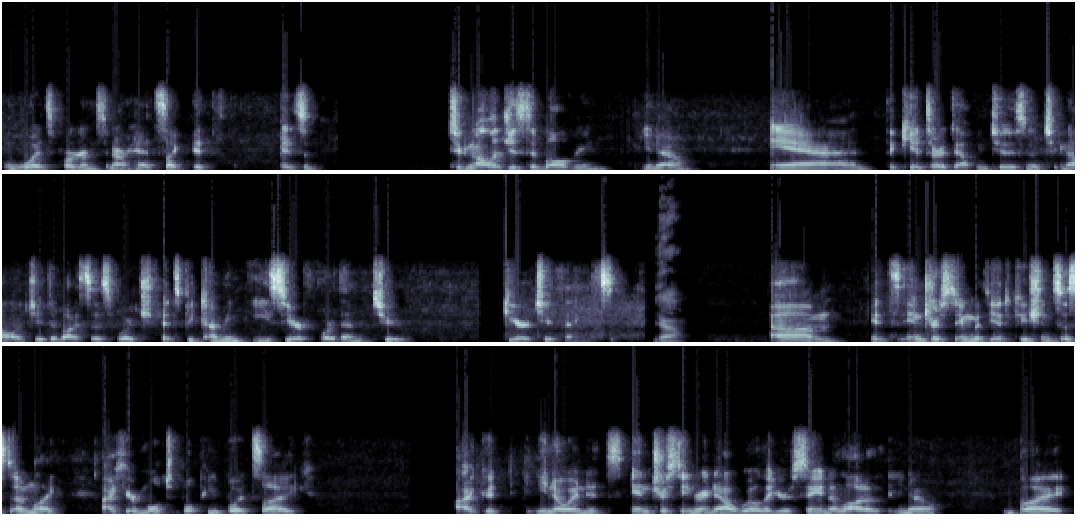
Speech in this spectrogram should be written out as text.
what's programs in our heads like it's it's a, technology is evolving you know and the kids are adapting to this new technology devices which it's becoming easier for them to gear to things yeah, um, it's interesting with the education system. Like I hear multiple people, it's like I could, you know, and it's interesting right now, Will, that you're saying a lot of, you know, but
